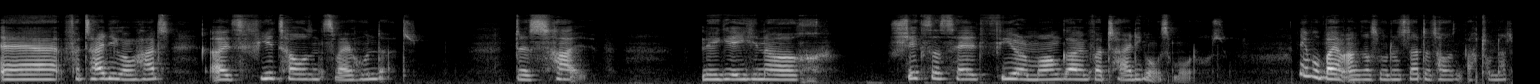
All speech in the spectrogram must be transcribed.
äh, Verteidigung hat als 4200. Deshalb lege ich noch Schicksalsheld 4 Manga im Verteidigungsmodus. Ne, wobei im Angriffsmodus hat er 1800.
